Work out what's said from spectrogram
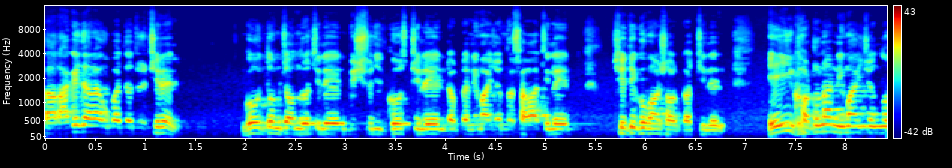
তার আগে যারা উপাচার্য ছিলেন, গৌতম চন্দ্র ছিলেন, বিশ্বজিৎ ঘোষ ছিলেন, ডক্টর নিমাইচন্দ্র সাহা ছিলেন, স্মৃতিকুমার সরকার ছিলেন। এই ঘটনা নিমাইচন্দ্র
